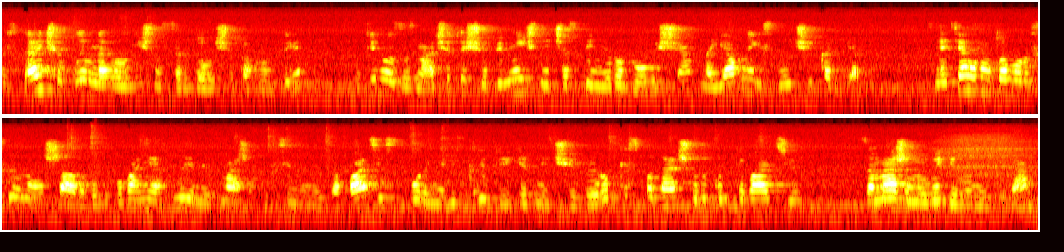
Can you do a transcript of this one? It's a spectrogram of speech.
Розглядаючи вплив на геологічне середовище та ґрунти, потрібно зазначити, що в північній частині родовища наявний існуючий кар'єр. Зняття ґрунтово-рослинного шару, видобування глини в межах оцінених запасів, створення відкритої гірничої виробки з подальшою рекультивацією за межами виділених ділянок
